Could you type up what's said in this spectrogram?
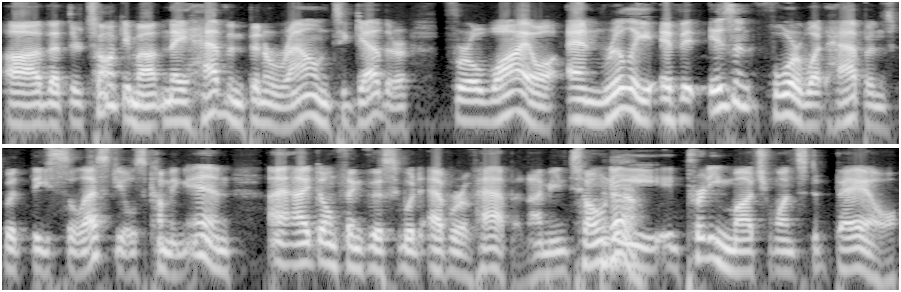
uh, that they're talking about, and they haven't been around together for a while. And really, if it isn't for what happens with the Celestials coming in, I, I don't think this would ever have happened. I mean, Tony pretty much wants to bail.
